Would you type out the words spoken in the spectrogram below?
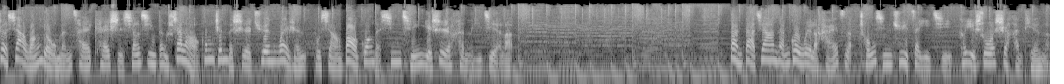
这下网友们才开始相信邓莎老公真的是圈外人，不想曝光的心情也是很理解了。但大家能够为了孩子重新聚在一起，可以说是很甜了。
